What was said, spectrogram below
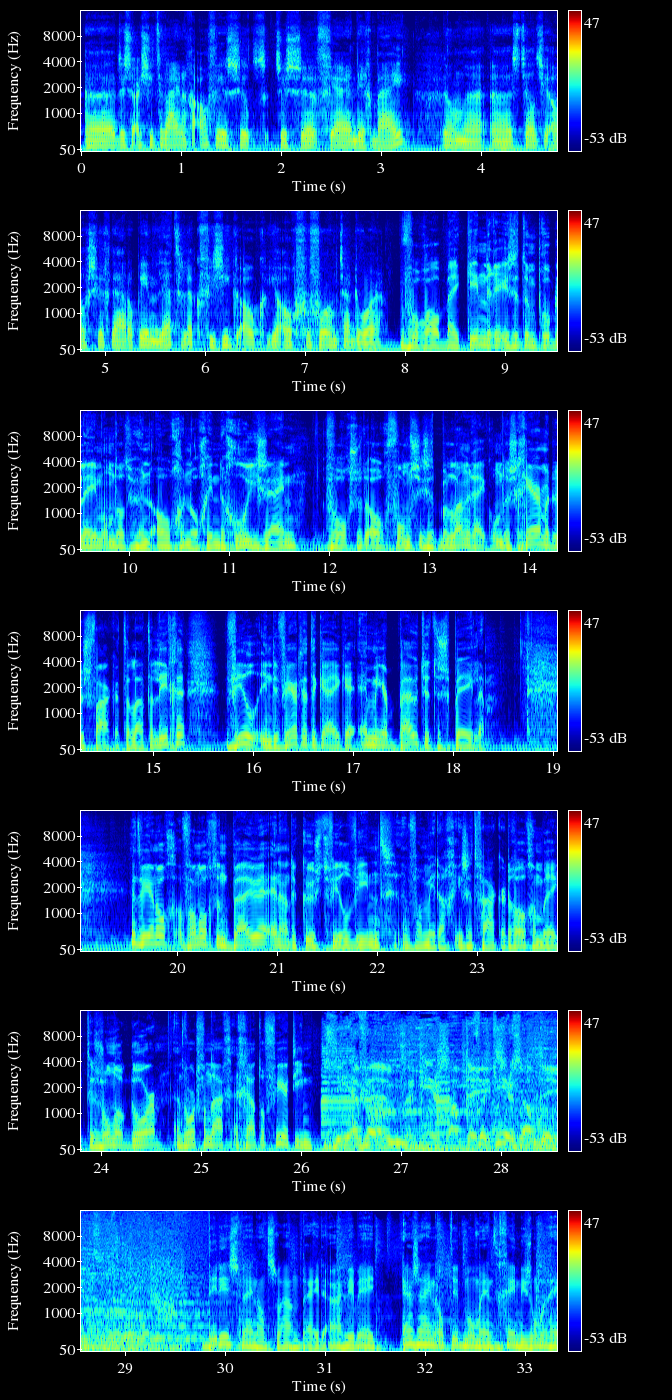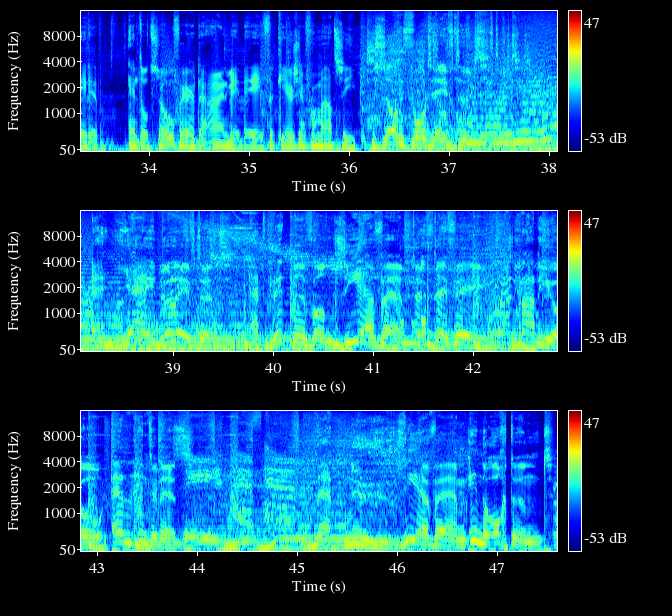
Uh, dus als je te weinig afwisselt tussen ver en dichtbij... dan uh, stelt je oog zich daarop in, letterlijk, fysiek ook. Je oog vervormt daardoor. Vooral bij kinderen is het een probleem omdat hun ogen nog in de groei zijn. Volgens het Oogfonds is het belangrijk om de schermen dus vaker te laten liggen... veel in de verte te kijken en meer buiten te spelen. Het weer nog. Vanochtend buien en aan de kust veel wind. Vanmiddag is het vaker droog en breekt de zon ook door. Het wordt vandaag een graad of 14. ZFM, verkeersupdate. verkeersupdate. Dit is Wijnand Zwaan bij de ANWB. Er zijn op dit moment geen bijzonderheden. En tot zover de ANWB Verkeersinformatie. Zandvoort heeft het. En jij beleeft het. Het ritme van ZFM op tv, radio en internet. ZFM. Met nu ZFM in de ochtend.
